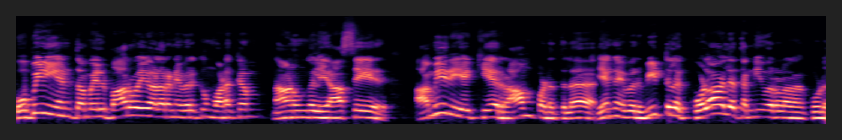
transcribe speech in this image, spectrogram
ஒப்பீனியன் தமிழ் பார்வையாளர் அனைவருக்கும் வணக்கம். நான் உங்கள் யாசேர் அமீர் இயக்கிய ராம் படத்துல. ஏங்க இவர் வீட்டுல குழாயில தண்ணி வரலனா கூட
